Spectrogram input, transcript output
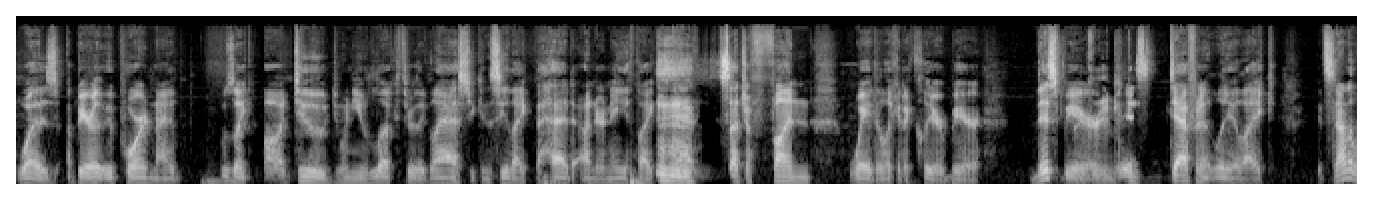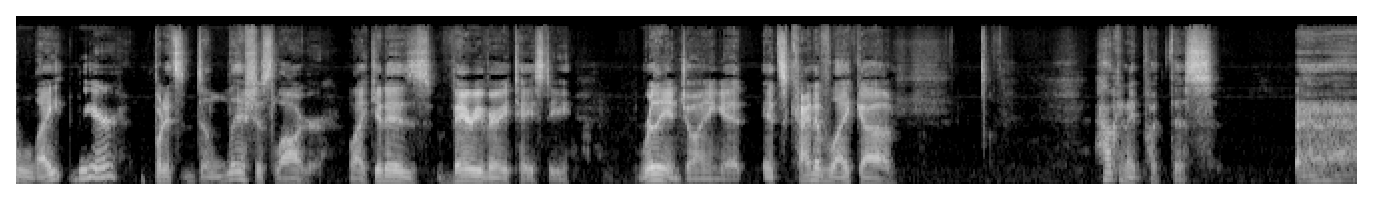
was a beer that we poured, and I was like, "Oh, dude!" When you look through the glass, you can see like the head underneath. Like Mhm. that's such a fun way to look at a clear beer. This beer Agreed. is definitely like it's not a light beer, but it's delicious lager. Like it is very very tasty. Really enjoying it. It's kind of like uh how can I put this? Uh,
